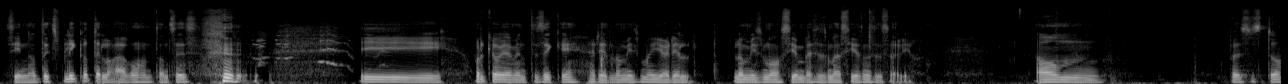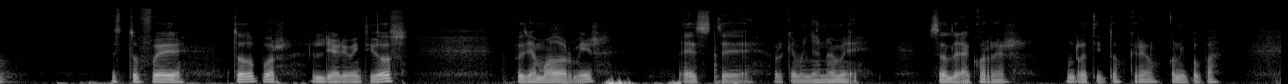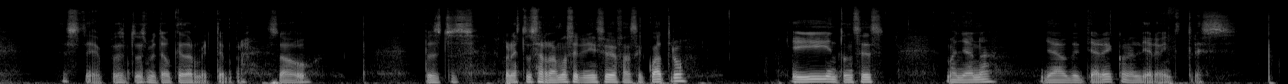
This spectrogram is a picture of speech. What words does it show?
Si no te explico, te lo hago, entonces Y porque obviamente sé que harías lo mismo y yo haría lo mismo cien veces más si es necesario. Um, pues esto, esto fue todo por el diario 22. Pues llamo a dormir. Este, porque mañana me saldré a correr un ratito, creo, con mi papá. Este, pues entonces me tengo que dormir temprano. So, pues con esto cerramos el inicio de fase 4. Y entonces mañana ya updatearé con el diario 23.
